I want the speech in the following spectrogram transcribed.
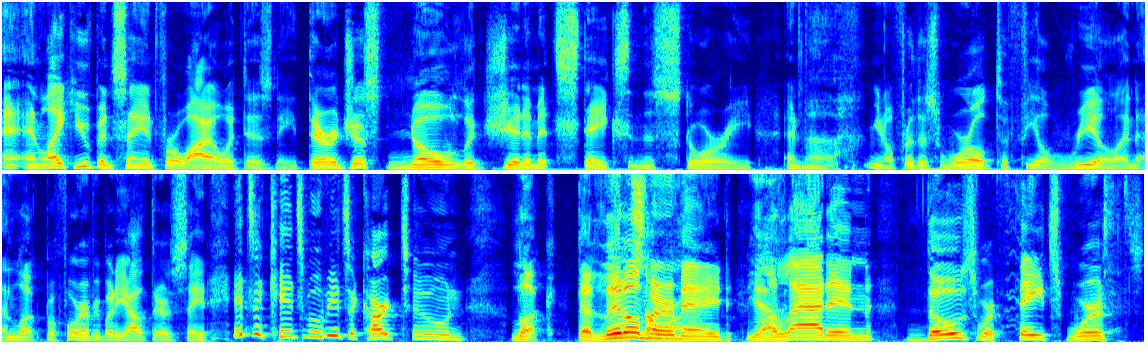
and, and like you've been saying for a while with Disney, there are just no legitimate stakes in this story, and you know, for this world to feel real. And and look, before everybody out there is saying it's a kids movie, it's a cartoon. Look, The Little So, Mermaid, yeah. Aladdin, those were fates worse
